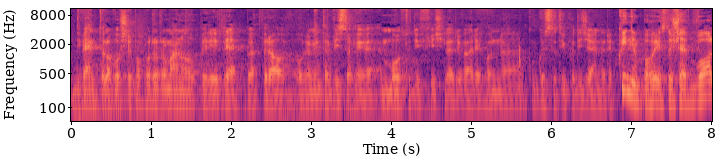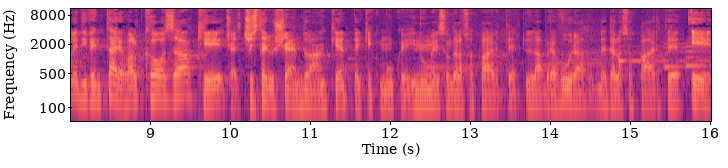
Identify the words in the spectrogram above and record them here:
divento la voce del popolo romano per il rap, però ovviamente ha visto che è molto difficile arrivare con, con, questo tipo di genere. Quindi è un po' questo, cioè vuole diventare qualcosa che cioè, ci sta riuscendo anche, perché comunque i numeri sono dalla sua parte, la bravura è dalla sua parte e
